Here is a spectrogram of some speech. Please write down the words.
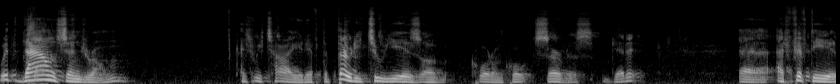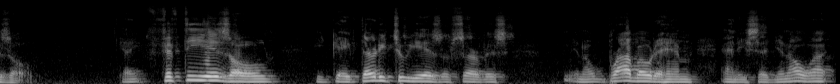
with Down syndrome is retired after 32 years of quote unquote service. Get it? Uh, at 50 years old. Okay? 50 years old. He gave 32 years of service. You know, bravo to him. And he said, you know what?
